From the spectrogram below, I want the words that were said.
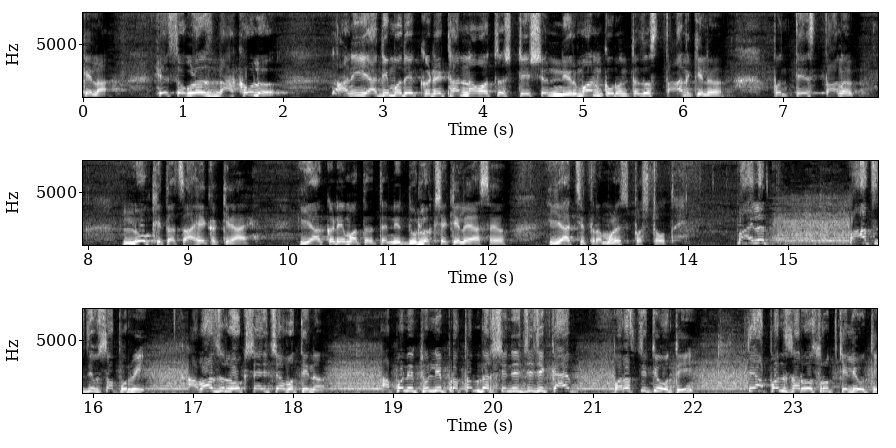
केला. हे सगळं दाखवलं आणि यादीमध्ये कडेठाण नावाचं स्टेशन निर्माण करून त्याचं स्थान केलं. पण ते स्थानक लोकहिताचं आहे का की नाही याकडे मात्र त्यांनी दुर्लक्ष केलं आहे असं या चित्रामुळे स्पष्ट होत आहे पाहिलं पाच दिवसापूर्वी आवाज लोकशाहीच्या वतीनं आपण इथली प्रथम दर्शनीची जी काय परिस्थिती होती ती आपण सर्वश्रुत केली होती.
